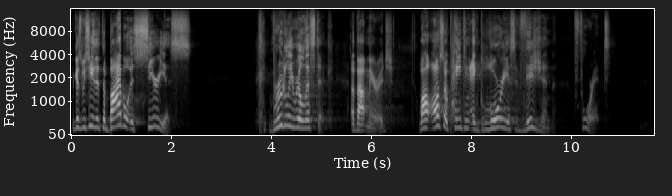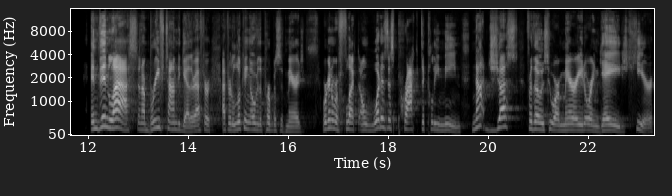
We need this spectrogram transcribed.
Because we see that the Bible is serious, brutally realistic about marriage, while also painting a glorious vision for it. And then, last, in our brief time together, after, after looking over the purpose of marriage, we're going to reflect on what does this practically mean, not just for those who are married or engaged here,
